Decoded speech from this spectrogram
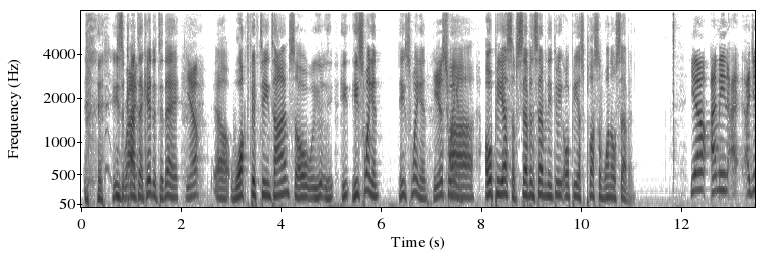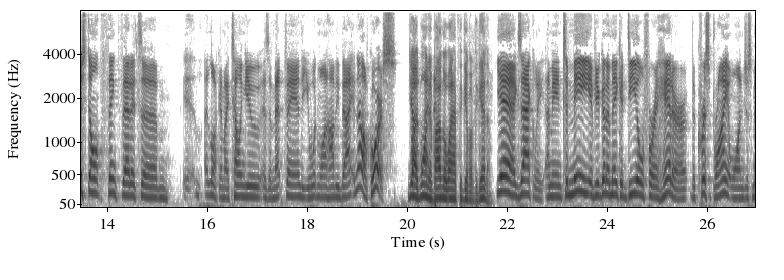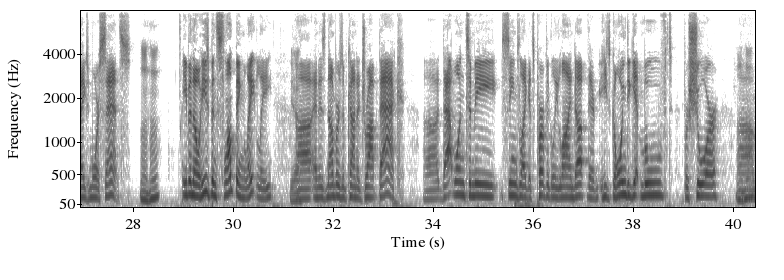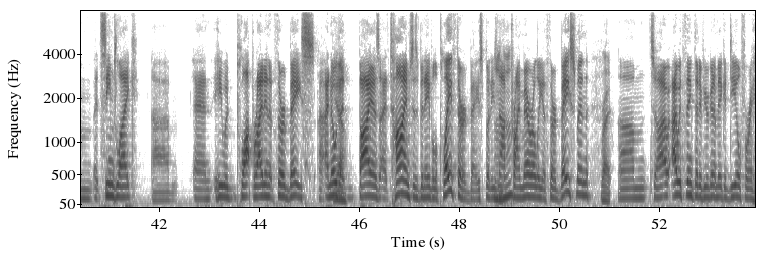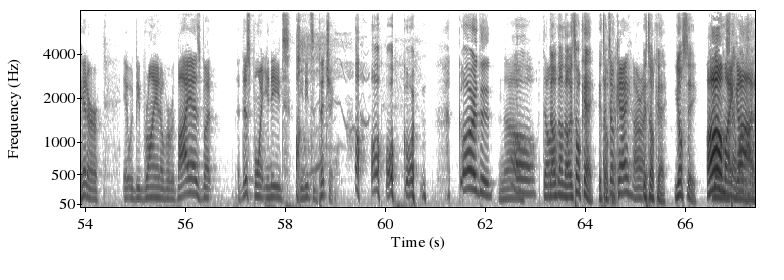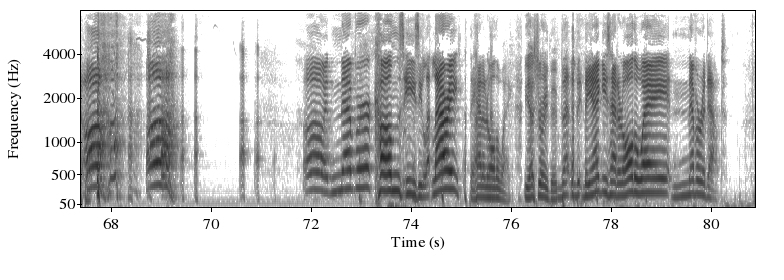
He's a Right. contact hitter today. Yep. uh, walked 15 times, so he, he he's swinging. He's swinging. He is swinging. Uh, OPS of 773, OPS plus of 107. yeah. I mean, I, I just don't think that it's um. Eh, Look, am I telling you as a Met fan that you wouldn't want Javy back? No, of course. Yeah, I'd want him, but I don't know what I have to give up to get him. Yeah, exactly. I mean, to me, if you're going to make a deal for a hitter, the Kris Bryant one just makes more sense. Mm-hmm. Even though he's been slumping lately, Yeah. uh, and his numbers have kind of dropped back. Uh, that one to me seems like it's perfectly lined up. There, he's going to get moved for sure. Um, it seems like, um, and he would plop right in at third base. I know Yeah. that Baez at times has been able to play third base, but he's not primarily a third baseman. Right. Um, so I, I would think that if you're going to make a deal for a hitter, it would be Bryant over with Baez. But at this point, you need you need some pitching. Oh, oh, Gordon. Gordon. No, Oh. don't. No, no, no. It's okay. It's It's okay. okay. All right. It's okay. You'll see. Oh You'll my understand why it God! like. Oh, oh, It never comes easy, Larry. They had it all the way. Yeah, sure he did. That, the, the Yankees had it all the way, never a doubt.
